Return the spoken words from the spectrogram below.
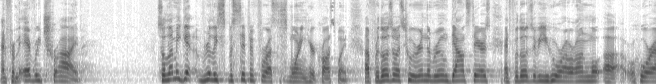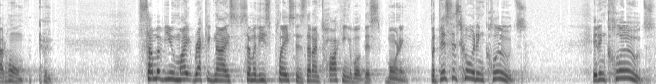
and from every tribe. So let me get really specific for us this morning here at Crosspoint. Uh, for those of us who are in the room downstairs, and for those of you who are on uh, who are at home, some of you might recognize some of these places that I'm talking about this morning. But this is who it includes. It includes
